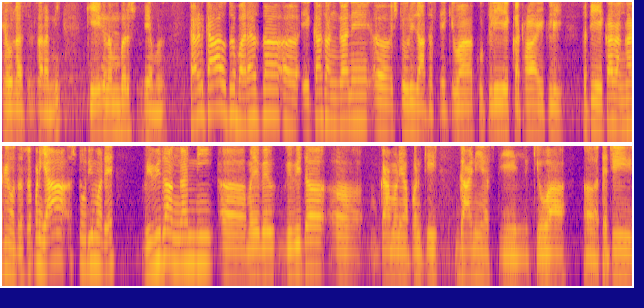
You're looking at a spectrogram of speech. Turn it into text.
ठेवलं असेल सरांनी की एक नंबर स्टोरी आहे म्हणून. कारण काय होतं बऱ्याचदा एकाच अंगाने स्टोरी जात असते किंवा कुठली एक कथा ऐकली तर ती एकाच अंगाने होत असते. पण या स्टोरीमध्ये विविध अंगांनी म्हणजे विविध काय म्हणूया आपण की गाणी असतील किंवा त्याची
